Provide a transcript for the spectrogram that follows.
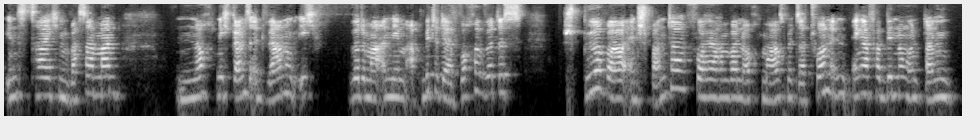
ins Zeichen Wassermann. Noch nicht ganz Entfernung. Ich würde mal annehmen, ab Mitte der Woche wird es spürbar entspannter. Vorher haben wir noch Mars mit Saturn in enger Verbindung und dann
